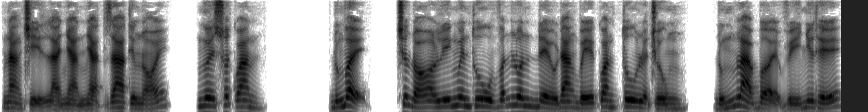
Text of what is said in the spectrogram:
nàng chỉ là nhàn nhạt ra tiếng nói, ngươi xuất quan. Đúng vậy, trước đó Lý Nguyên Thu vẫn luôn đều đang bế quan tu luyện trùng, đúng là bởi vì như thế,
